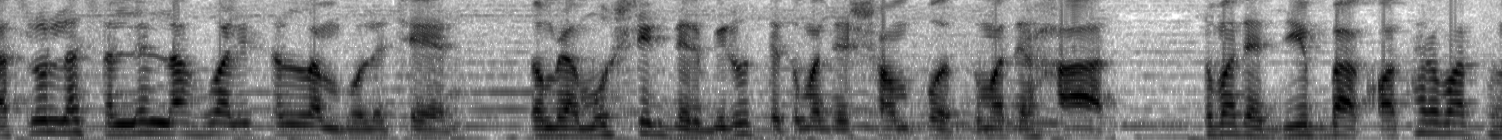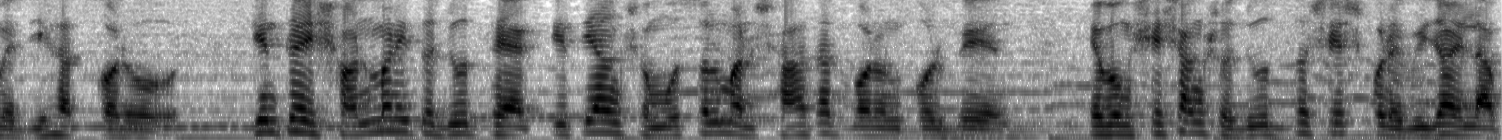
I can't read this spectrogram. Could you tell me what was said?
রাসুল্লাহ সাল্লাহু আলি সাল্লাম বলেছেন, তোমরা মুশরিকদের বিরুদ্ধে তোমাদের সম্পদ, তোমাদের হাত তোমাদের জিব্বা কথার মাধ্যমে জিহাদ করো। কিন্তু এই সম্মানিত যুদ্ধে এক তৃতীয়াংশ মুসলমান শাহাদাত বরণ করবেন এবং শেষাংশ যুদ্ধ শেষ করে বিজয় লাভ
